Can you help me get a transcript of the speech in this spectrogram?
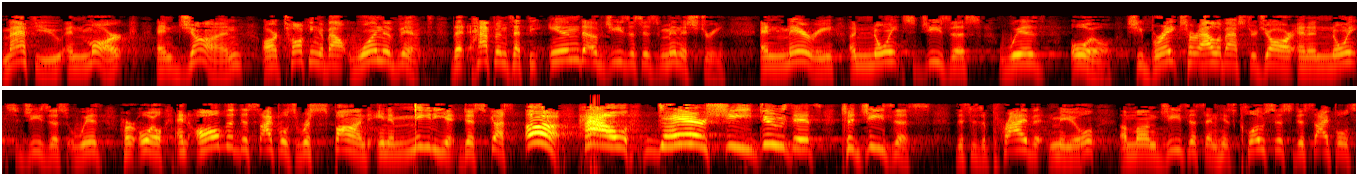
Matthew and Mark and John are talking about one event that happens at the end of Jesus' ministry. And Mary anoints Jesus with oil. She breaks her alabaster jar and anoints Jesus with her oil. And all the disciples respond in immediate disgust. Oh, how dare she do this to Jesus? This is a private meal among Jesus and his closest disciples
